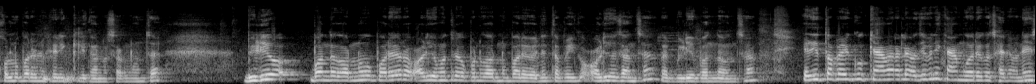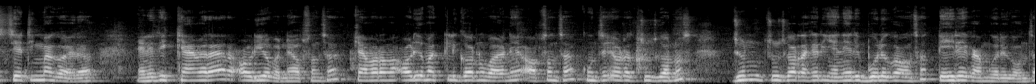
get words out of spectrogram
खोल्नु पऱ्यो भने फेरि क्लिक गर्न सक्नुहुन्छ। भिडियो बन्द गर्नु पऱ्यो र अडियो मात्रै ओपन गर्नु पऱ्यो भने तपाईँको अडियो जान्छ र भिडियो बन्द हुन्छ। यदि तपाईँको क्यामेराले अझै पनि काम गरेको छैन भने सेटिङमा गएर यहाँनिर क्यामेरा र अडियो भन्ने अप्सन छ। क्यामेरामा अडियोमा क्लिक गर्नुभयो भने अप्सन छ। कुन चाहिँ एउटा चुज गर्नुहोस्। जुन चुज गर्दाखेरि यहाँनिर बोलेको आउँछ त्यहीले काम गरेको हुन्छ।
